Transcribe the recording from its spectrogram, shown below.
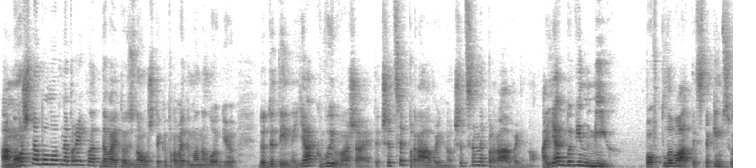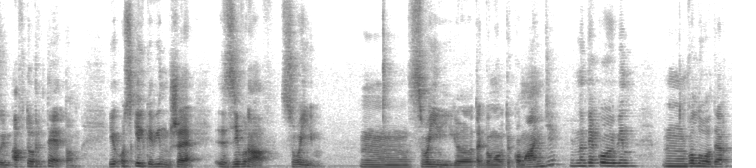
А можна було б, наприклад, давайте знову ж таки проведемо аналогію до дитини. Як ви вважаєте, чи це правильно, чи це неправильно? А як би він міг повпливати з таким своїм авторитетом, і оскільки він вже зібрав своїм своїй, е, так би мовити, команді, над якою він володар,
